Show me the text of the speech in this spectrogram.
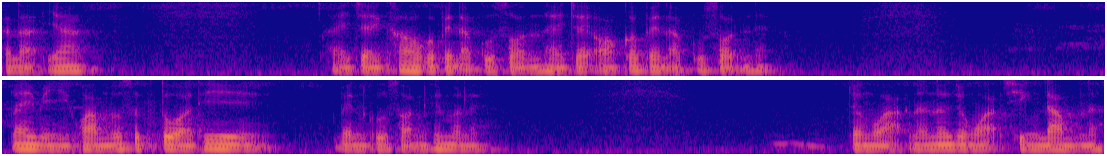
ขณะยาก หายใจเข้าก็เป็นอกุศล หายใจออกก็เป็นอกุศลเนี่ยไม่มีความรู้สึกตัวที่เป็นกุศลขึ้นมาเลย จังหวะนั้นนะจังหวะชิงดำนะ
